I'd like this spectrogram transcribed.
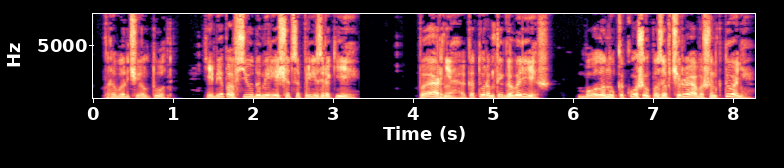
— проворчал тот. «Тебе повсюду мерещатся призраки. Парня, о котором ты говоришь, Болон укокошил позавчера в Вашингтоне.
